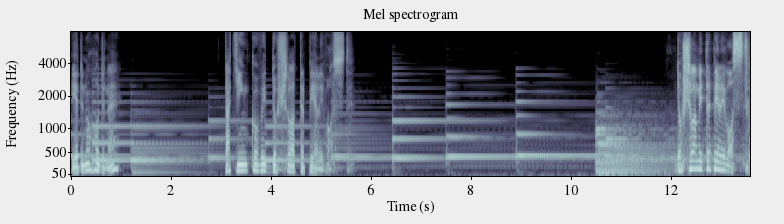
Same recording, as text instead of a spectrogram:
jednoho dne tatínkovi došla trpělivost. Došla mi trpělivost.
